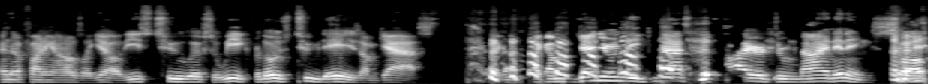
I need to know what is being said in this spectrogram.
ended up finding out I was like, yo, these two lifts a week for those two days, I'm gassed. Like, I'm, like I'm genuinely gassed tired through nine innings. So like,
